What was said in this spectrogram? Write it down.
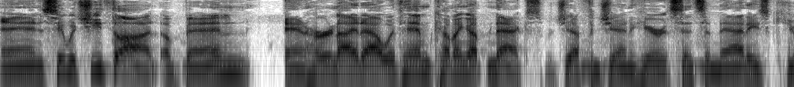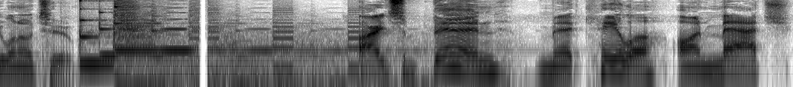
and see what she thought of Ben and her night out with him coming up next with Jeff and Jen here at Cincinnati's Q102. All right. So Ben met Kayla on Match,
